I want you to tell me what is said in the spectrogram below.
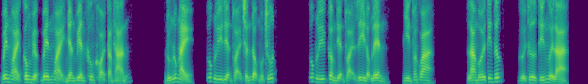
Bên ngoài công việc bên ngoài nhân viên không khỏi cảm thán. Đúng lúc này ước ly điện thoại chấn động một chút. Ước lý cầm điện thoại di động lên, nhìn thoáng qua. Là mới tin tức, gửi thư tín người là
